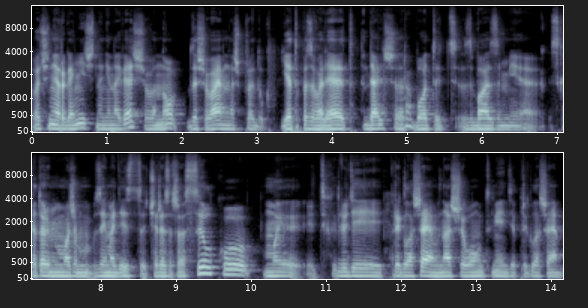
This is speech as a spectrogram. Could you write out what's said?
очень органично, ненавязчиво, но зашиваем наш продукт. И это позволяет дальше работать с базами, с которыми которыми мы можем взаимодействовать через рассылку. Мы этих людей приглашаем в наши owned медиа, приглашаем,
